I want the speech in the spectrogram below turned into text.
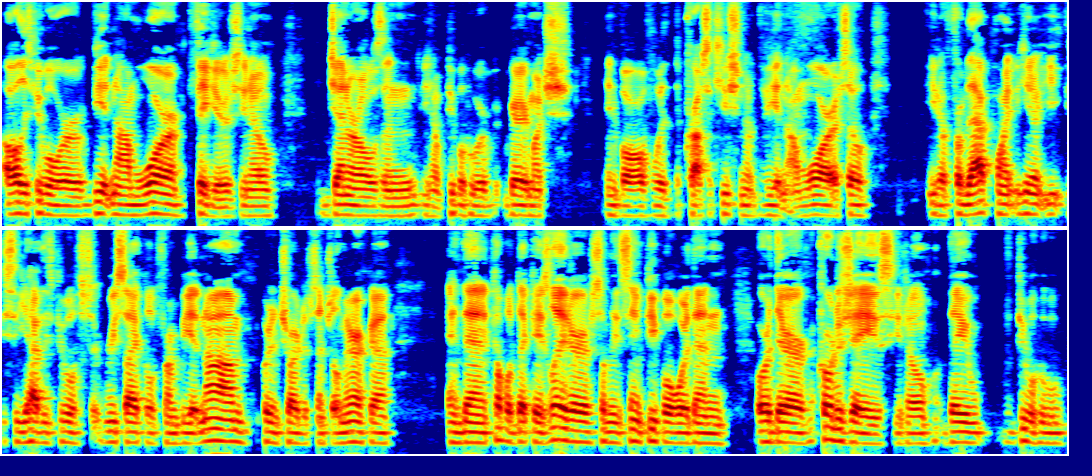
all these people were Vietnam War figures, you know, generals and you know people who were very much involved with the prosecution of the Vietnam War. So, you know, from that point, you know, you, so you have these people recycled from Vietnam, put in charge of Central America, and then a couple of decades later, some of these same people were then, or their proteges, you know, they people who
